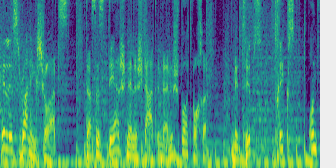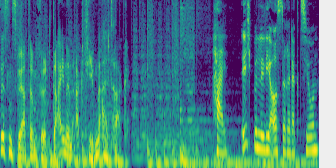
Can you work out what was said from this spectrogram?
Achilles Running Shorts. Das ist der schnelle Start in deine Sportwoche. Mit Tipps, Tricks und Wissenswertem für deinen aktiven Alltag. Hi, ich bin Lilly aus der Redaktion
